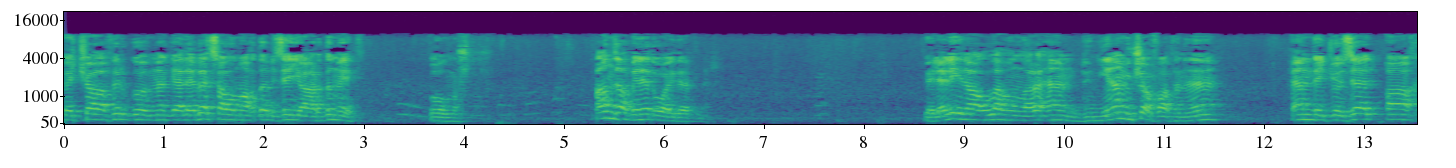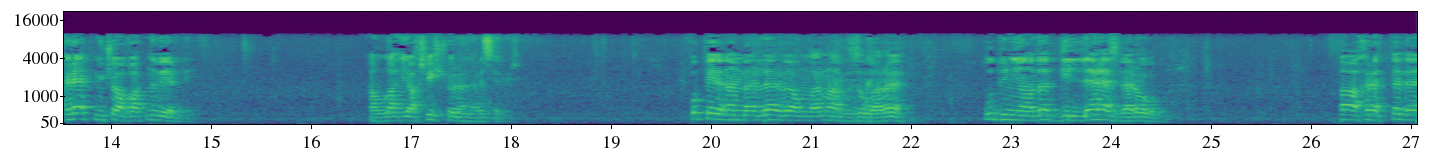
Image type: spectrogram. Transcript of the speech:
və kafir qövmə qələbə çalmaqda bizə yardım et olmuşdur. Ancaq belə dua edərdilər. Beləliklə Allah onlara həm dünya mükafatını, həm də gözəl ahirət mükafatını verdi. Allah yaxşı iş görənləri sevir. Bu peyğəmbərlər və onların ardıcıları bu dünyada dillər əzbəri olublar. Ahirətdə də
